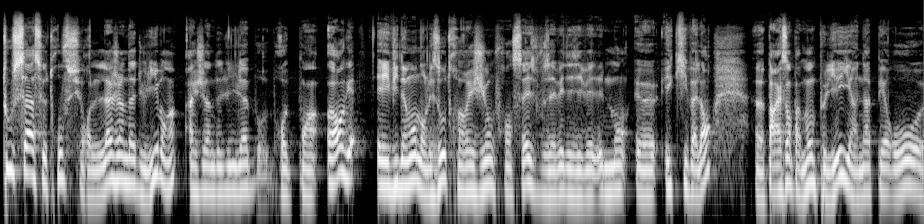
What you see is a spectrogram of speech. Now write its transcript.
Tout ça se trouve sur l'agenda du libre, hein, agendadulibre.org. Et évidemment, dans les autres régions françaises, vous avez des événements euh, équivalents. par exemple, à Montpellier, il y a un apéro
